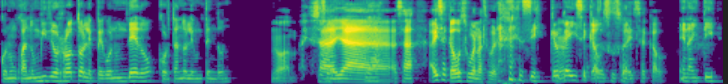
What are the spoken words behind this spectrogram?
Con un, cuando un vidrio roto le pegó en un dedo, cortándole un tendón. No, o sea, Sí, ya, ya. O sea, ahí se acabó su buena suerte. sí, creo ¿No? que ahí se acabó su Ahí suerte. se acabó. En Haití,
